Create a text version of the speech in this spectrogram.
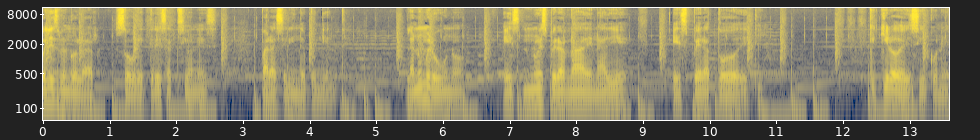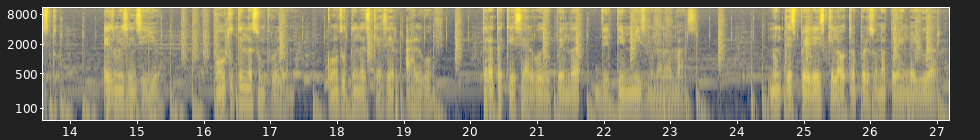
Hoy les vengo a hablar sobre tres acciones para ser independiente. La número uno es no esperar nada de nadie, espera todo de ti. ¿Qué quiero decir con esto? Es muy sencillo. Cuando tú tengas un problema, cuando tú tengas que hacer algo, trata que ese algo dependa de ti mismo nada más. Nunca esperes que la otra persona te venga a ayudar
